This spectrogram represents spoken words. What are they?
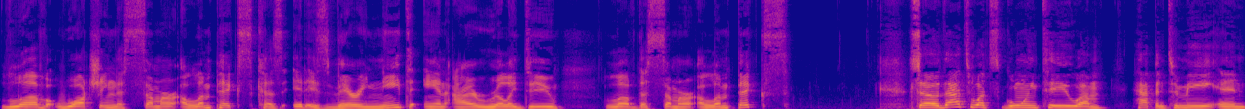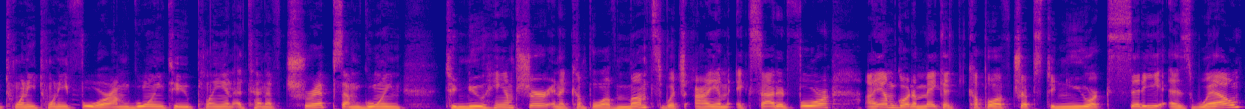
love watching the Summer Olympics because it is very neat and I really do love the Summer Olympics. So that's what's going to um, happen to me in 2024. I'm going to plan a ton of trips. I'm going to New Hampshire in a couple of months, which I am excited for. I am going to make a couple of trips to New York City as well.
